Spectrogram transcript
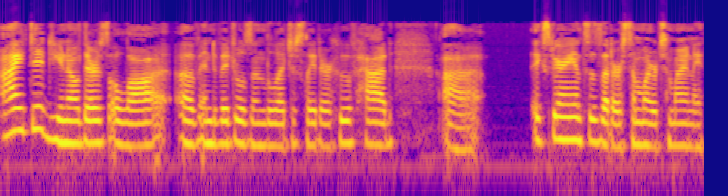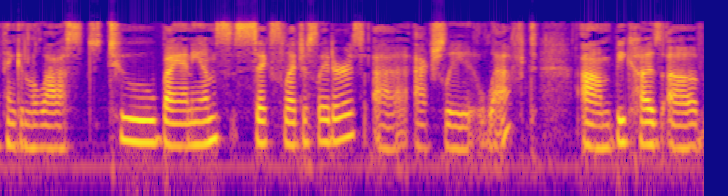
I did, you know, there's a lot of individuals in the legislature who've had uh, experiences that are similar to mine. I think in the last two bienniums, six legislators uh, actually left um, because of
